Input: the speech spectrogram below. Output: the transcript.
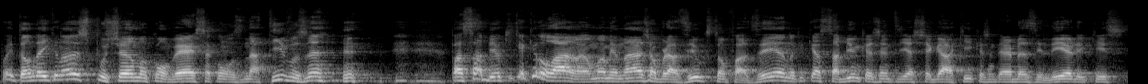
Foi então daí que nós puxamos a conversa com os nativos, né? para saber o que é aquilo lá. É uma homenagem ao Brasil que estão fazendo? O que, que eles sabiam que a gente ia chegar aqui, que a gente era brasileiro e quis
